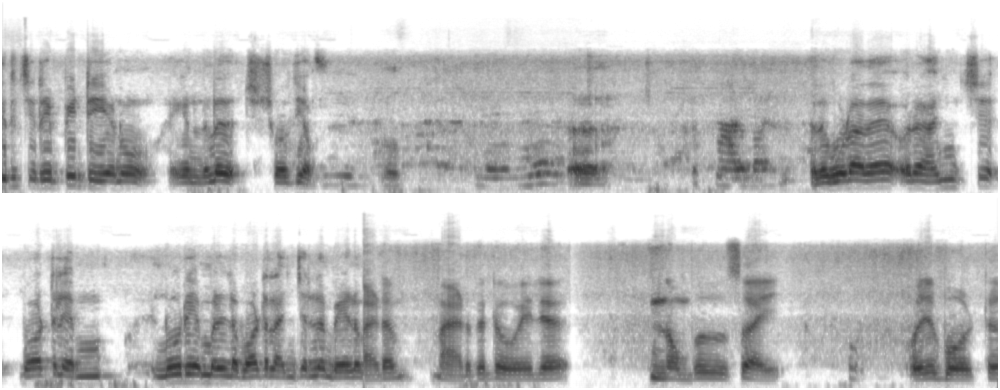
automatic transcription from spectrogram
തിരിച്ച് റിപ്പീറ്റ് ചെയ്യണോ? എന്നുള്ള ചോദ്യം. ആ. അതുകൂടാതെ ഒരു അഞ്ച് ബോട്ടിൽ എം നൂറ് എം എല്ലിന്റെ ബോട്ടിൽ അഞ്ചെണ്ണം വേണം. മാഡം മാഡത്തിന്റെ ഓയിൽ ഇന്ന് ഒമ്പത് ദിവസമായി. ഒരു ബോട്ട്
